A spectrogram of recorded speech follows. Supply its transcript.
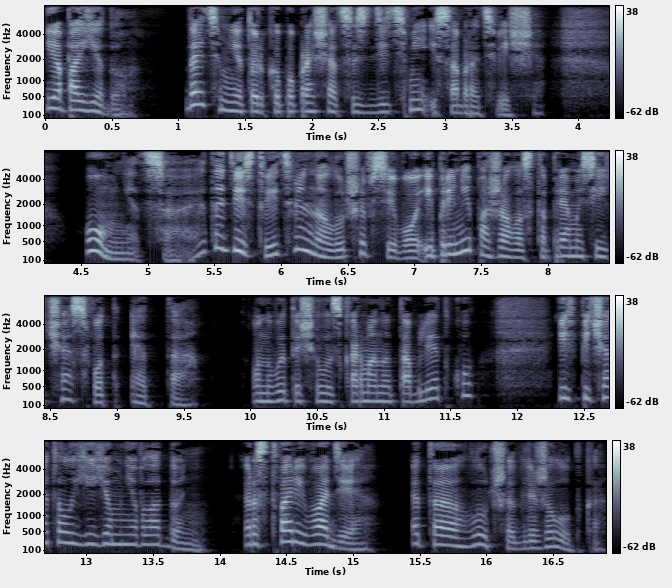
Я поеду. Дайте мне только попрощаться с детьми и собрать вещи. Умница. Это действительно лучше всего. И прими, пожалуйста, прямо сейчас вот это. Он вытащил из кармана таблетку и впечатал ее мне в ладонь. Раствори в воде. Это лучше для желудка.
